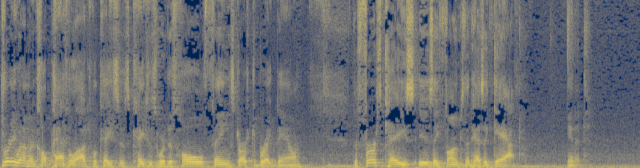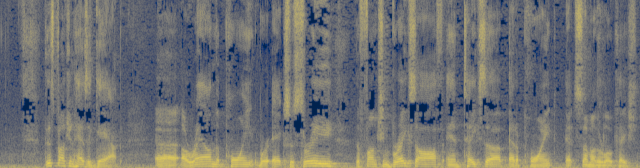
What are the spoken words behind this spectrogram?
three what I'm going to call pathological cases, cases where this whole thing starts to break down. The first case is a function that has a gap in it. This function has a gap. Uh, around the point where x is 3, the function breaks off and takes up at a point at some other location.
